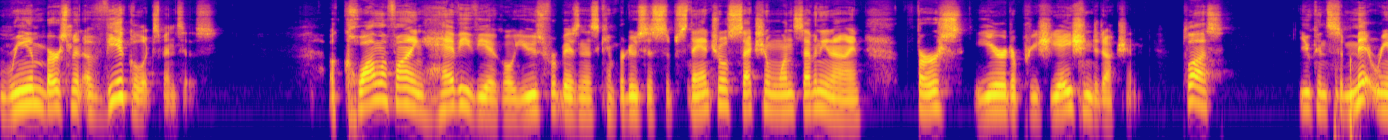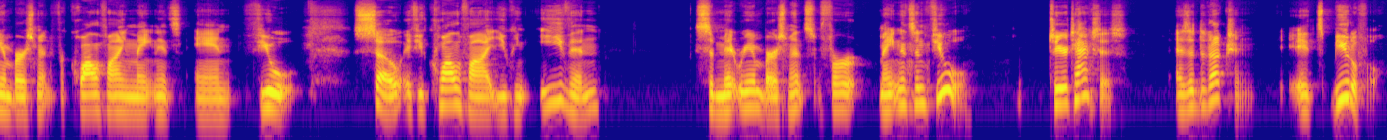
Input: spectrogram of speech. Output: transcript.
reimbursement of vehicle expenses. A qualifying heavy vehicle used for business can produce a substantial Section 179 first year depreciation deduction. Plus, you can submit reimbursement for qualifying maintenance and fuel. So, if you qualify, you can even submit reimbursements for maintenance and fuel to your taxes as a deduction. It's beautiful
